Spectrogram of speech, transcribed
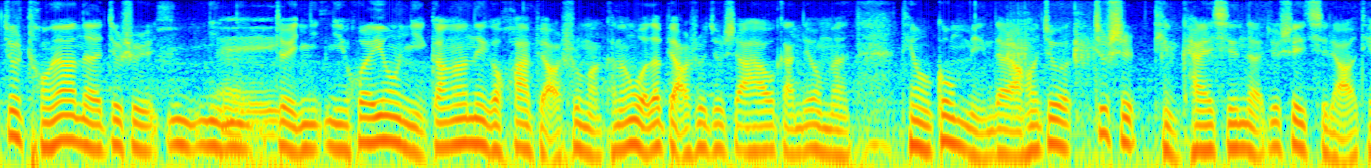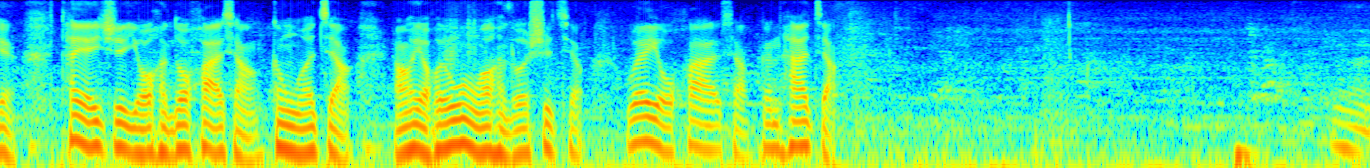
就同样的，就是你你对你你会用你刚刚那个话表述嘛？可能我的表述就是啊，我感觉我们挺有共鸣的，然后就就是挺开心的，就是一起聊天。他也一直有很多话想跟我讲，然后也会问我很多事情，我也有话想跟他讲。嗯，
